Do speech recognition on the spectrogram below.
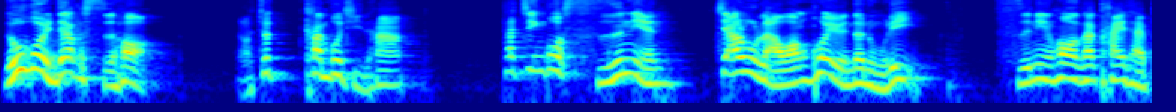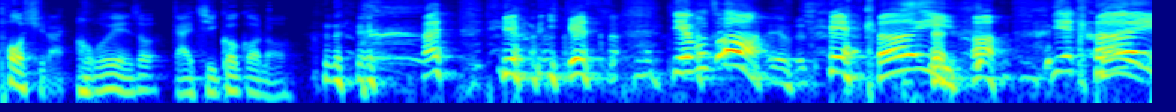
如果你那个时候啊就看不起他，他经过十年加入老王会员的努力，十年后他开一台 Porsche 来，我跟你说改骑 GoGo 喽，也也也不错，也可以，也可以，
